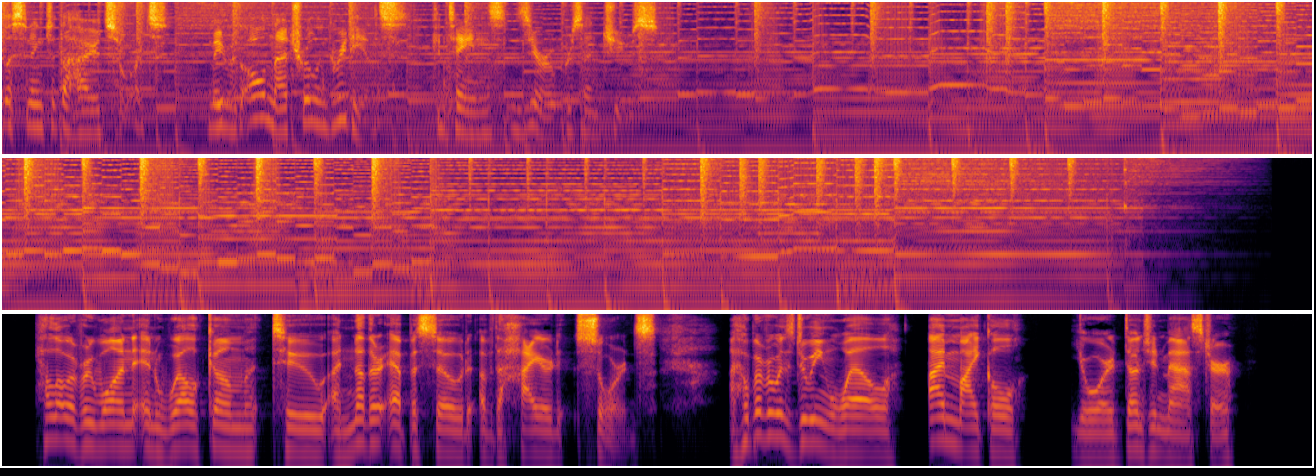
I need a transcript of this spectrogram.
Listening to The Hired Swords, made with all natural ingredients, contains 0% juice. Hello, everyone, and welcome to another episode of The Hired Swords. I hope everyone's doing well. I'm Michael, your dungeon master.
